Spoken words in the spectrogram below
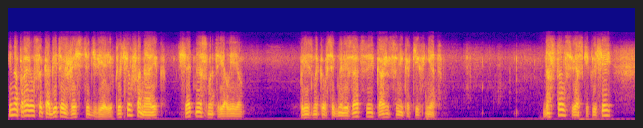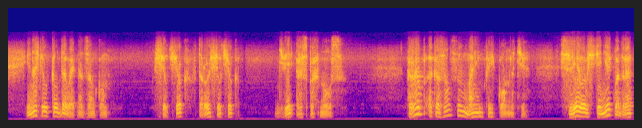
и направился к обитой жестью двери, включил фонарик, тщательно осмотрел ее. Признаков сигнализации, кажется, никаких нет. Достал связки ключей и начал колдовать над замком. Щелчок, второй щелчок — Дверь распахнулась. Краб оказался в маленькой комнате. Слева в стене квадрат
